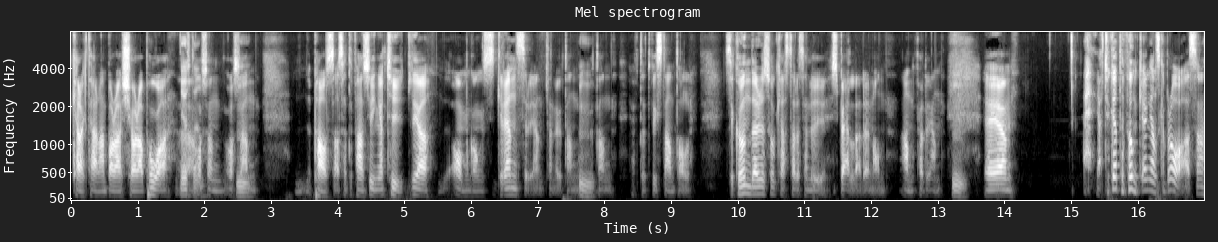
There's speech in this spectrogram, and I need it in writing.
karaktärerna bara köra på eh, och sen, och sen Mm. pausa. Så att det fanns ju inga tydliga omgångsgränser egentligen utan, Mm. utan efter ett visst antal sekunder så kastades en ny spel eller någon anföll igen. Mm. Eh, jag tycker att det funkar ganska bra alltså,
